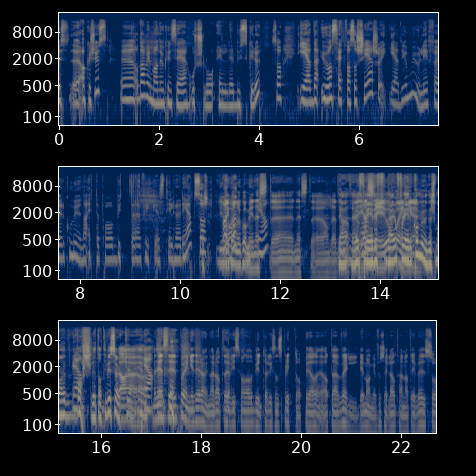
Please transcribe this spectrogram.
eh, Akershus? Uh, og da vil man jo kunne se Oslo eller Buskerud. Så er det, uansett hva som skjer, så er det jo mulig for kommuner etterpå å bytte fylkestilhørighet. Så, Også, ja, det kan jo komme i neste, ja. neste anledning. Ja, det er jo flere, jo er jo flere kommuner som har varslet at de vil søke. Men jeg ser poenget til Ragnar at hvis man hadde begynt å liksom splitte opp i at det er veldig mange forskjellige alternativer, så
